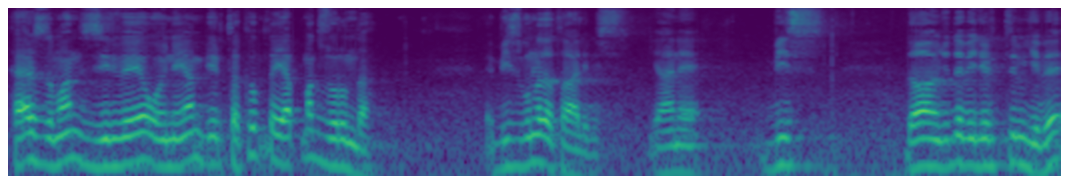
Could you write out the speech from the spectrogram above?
her zaman zirveye oynayan bir takım da yapmak zorunda. E, biz buna da talibiz. Yani biz daha önce de belirttiğim gibi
